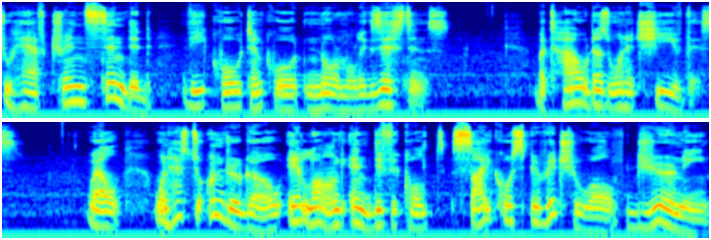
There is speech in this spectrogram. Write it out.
to have transcended the quote unquote normal existence. But how does one achieve this? Well, one has to undergo a long and difficult psycho-spiritual journey.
